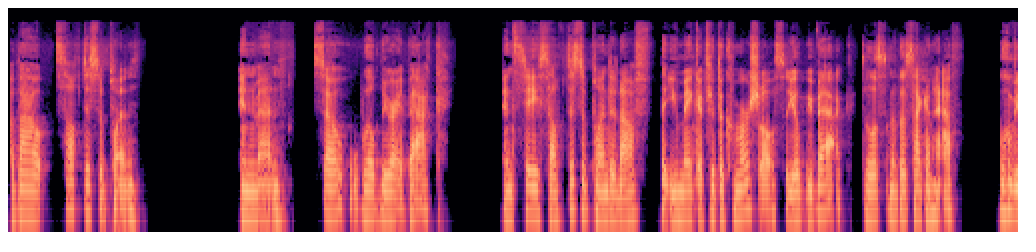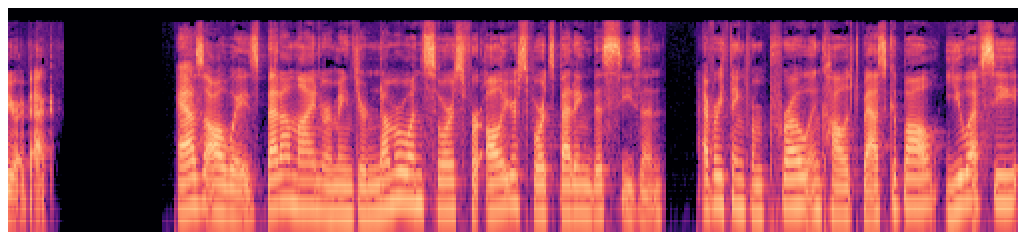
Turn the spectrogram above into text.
about self discipline in men. So we'll be right back and stay self disciplined enough that you make it through the commercial. So you'll be back to listen to the second half. We'll be right back. As always, BetOnline remains your number one source for all your sports betting this season. Everything from pro and college basketball, UFC,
